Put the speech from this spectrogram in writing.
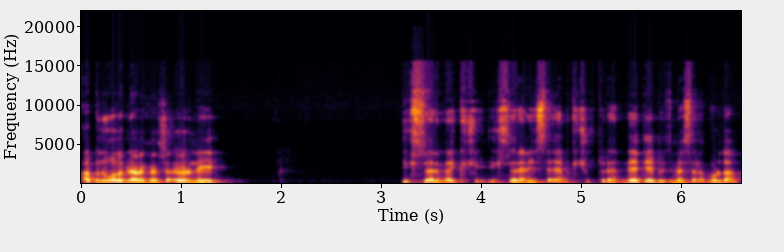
Abi ne olabilir arkadaşlar? Örneğin x üzeri m küçük x üzeri n ise m küçüktür n. Ne diyebiliriz mesela burada?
